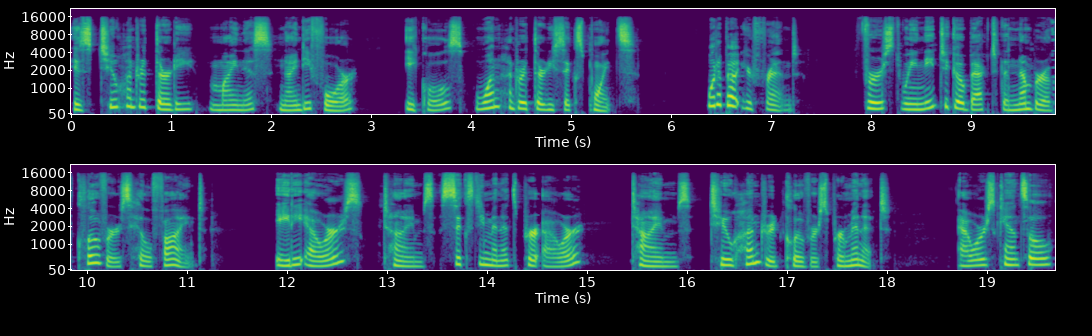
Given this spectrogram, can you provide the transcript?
is 230 minus 94 equals 136 points. What about your friend? First, we need to go back to the number of clovers he'll find. 80 hours times 60 minutes per hour times 200 clovers per minute. Hours cancel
